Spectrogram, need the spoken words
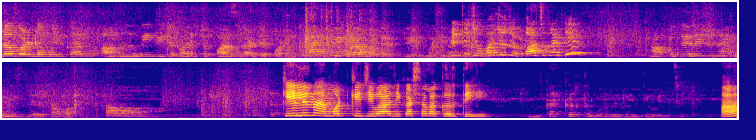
डबल डबल कालवण अगं मी तिच्या भाजीच्या पाच गाड्या पडल्या. काय पिवळ्या होत्या फ्रीजमध्ये? मी तिच्या भाजीच्या पाच गाठी आपण त्या दिवशी नाही तवा केली नाही मटकीची भाजी कशाला करते ही? मी काय करतो मुरली बहीण तेवढीच आ?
